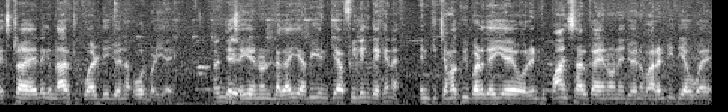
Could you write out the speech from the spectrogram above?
एक्स्ट्रा है लेकिन नार की क्वालिटी जो है ना और बढ़िया है। हाँ जैसे ये इन्होंने लगाई है अभी इनकी आप फीलिंग देखें ना इनकी चमक भी बढ़ गई है और इनको पाँच साल का इन्होंने जो है ना वारंटी दिया हुआ है।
